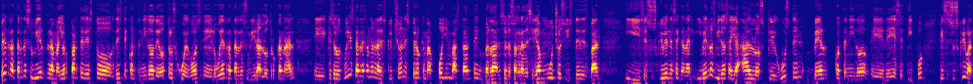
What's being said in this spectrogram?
pero tratar de subir la mayor parte de esto, de este contenido de otros juegos, eh, lo voy a tratar de subir al otro canal, que se los voy a estar dejando en la descripción. Espero que me apoyen bastante, en verdad se los agradecería mucho si ustedes van y se suscriben a ese canal y ven los videos allá a los que gusten ver contenido eh, de ese tipo, que se suscriban,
